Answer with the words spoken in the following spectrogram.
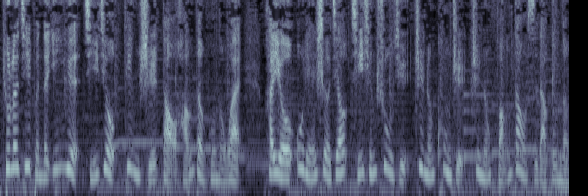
除了基本的音乐、急救、定时、导航等功能外，还有物联社交、骑行数据、智能控制、智能防盗四大功能。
